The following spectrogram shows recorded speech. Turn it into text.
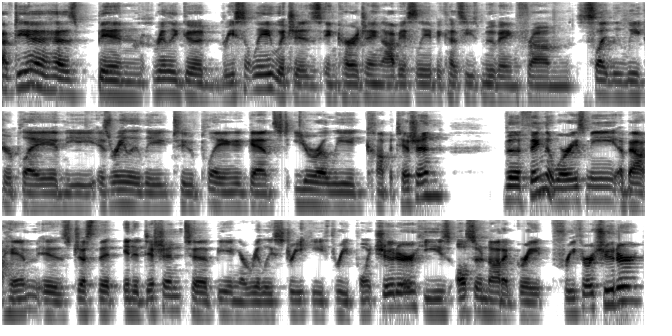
Avdija has been really good recently, which is encouraging, obviously, because he's moving from slightly weaker play in the Israeli league to playing against EuroLeague competition. The thing that worries me about him is just that, in addition to being a really streaky three point shooter, he's also not a great free throw shooter.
